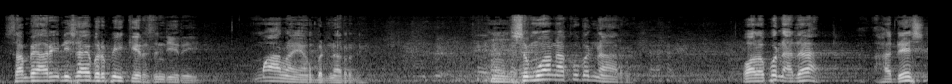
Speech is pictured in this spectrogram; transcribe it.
Sampai hari ini saya berpikir sendiri, mana yang benar Hmm. Semua ngaku benar. Walaupun ada hadis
